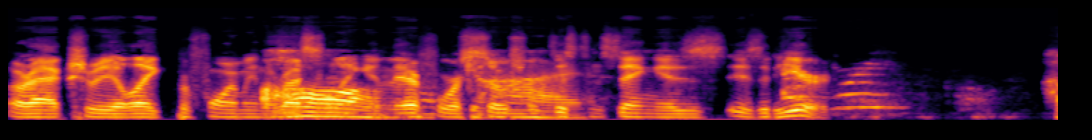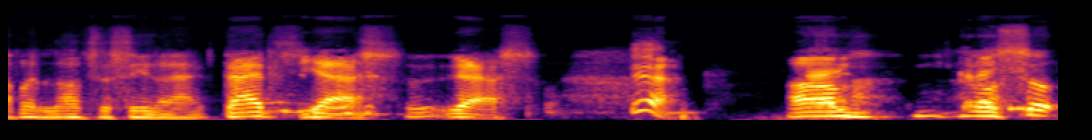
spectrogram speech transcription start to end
are actually like performing the wrestling, and Oh, therefore social distancing is is adhered. I would love to see that. That's yes, yes. Yeah. Um. Well, so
